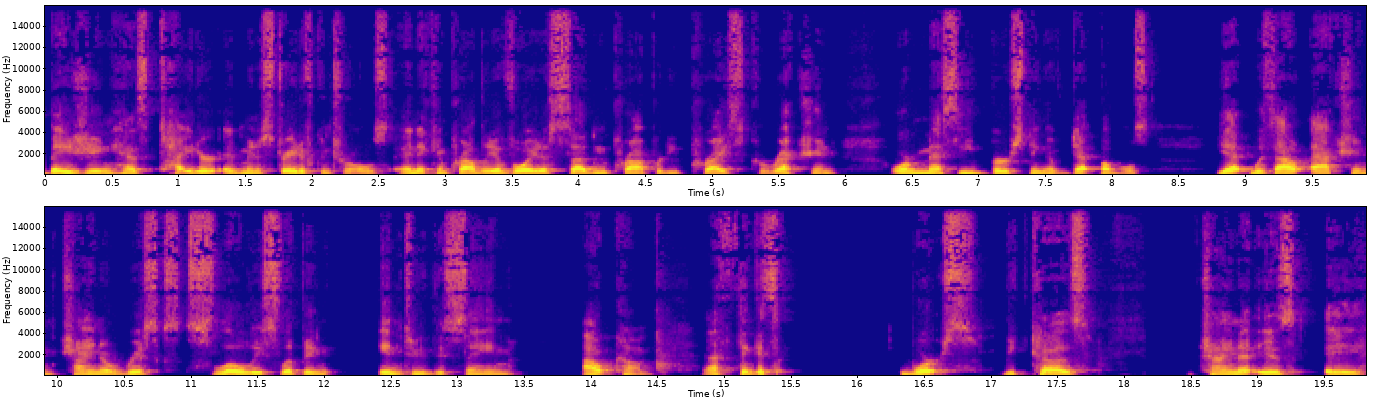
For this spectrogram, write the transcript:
Beijing has tighter administrative controls, and it can probably avoid a sudden property price correction or messy bursting of debt bubbles. Yet, without action, China risks slowly slipping into the same outcome. And I think it's worse because China is a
